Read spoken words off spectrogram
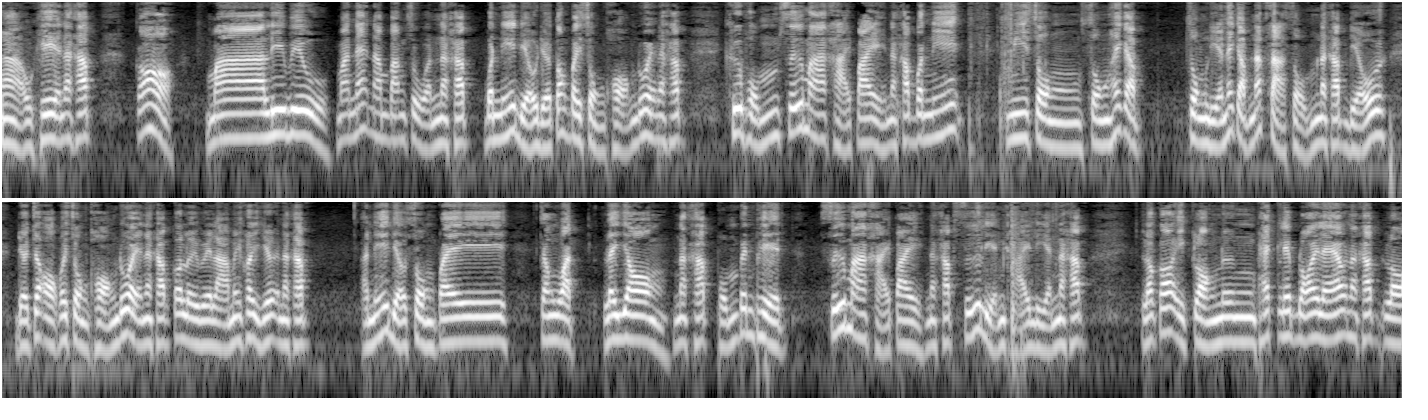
อ่าโอเคนะครับ ก็มารีวิวมาแนะนำบางส่วนนะครับ วันนี้เดี๋ยวเดี๋ยวต้องไปส่งของด้วยนะครับ คือผมซื้อมาขายไปนะครับ วันนี้มีส่งส่งให้กับส่งเหรียญให้กับนักสะสมนะครับ เดี๋ยวเดี๋ยวจะออกไปส่งของด้วยนะครับ ก็เลยเวลาไม่ค่อยเยอะนะครับ อันนี้เดี๋ยวส่งไปจังหวัดระยองนะครับ ผมเป็นเพจซื้อมาขายไปนะครับ ซื้อเหรียญขายเหรียญนะครับ แล้วก็อีกกล่องหนึ่งแพ็คเรียบร้อยแล้วนะครับ รอ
